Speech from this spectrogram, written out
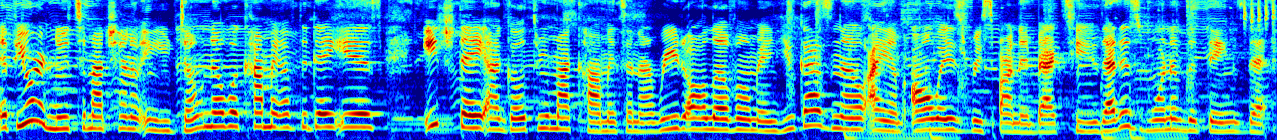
If you are new to my channel and you don't know what comment of the day is, each day I go through my comments and I read all of them and you guys know I am always responding back to you. That is one of the things that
